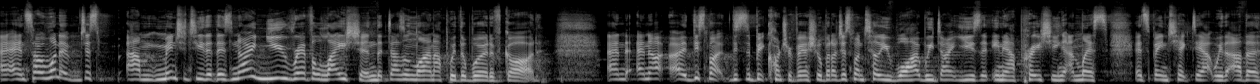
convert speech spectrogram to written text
And so I want to just um, mention to you that there's no new revelation that doesn't line up with the Word of God. And, and I, I, this, might, this is a bit controversial, but I just want to tell you why we don't use it in our preaching unless it's been checked out with other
